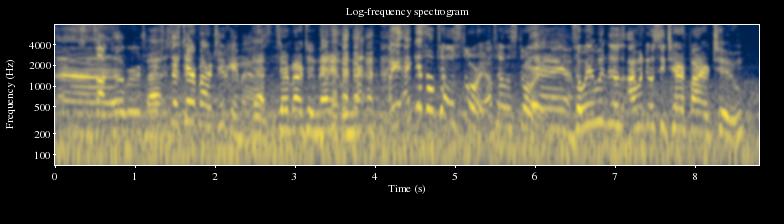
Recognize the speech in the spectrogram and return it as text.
uh, Since October. about- 20 Since Terrifier 2 came out. Yes, Terrifier 2. Met, we met I, I guess I'll tell the story. I'll tell the story. Yeah, yeah, yeah. So we went to, I went to go see Terrifier 2.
